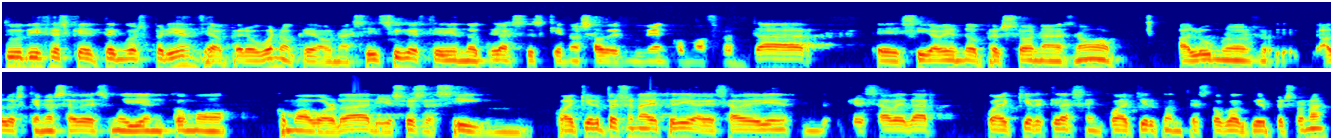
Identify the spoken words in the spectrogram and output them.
tú dices que tengo experiencia, pero bueno, que aún así sigues teniendo clases que no sabes muy bien cómo afrontar, eh, sigue habiendo personas, ¿no? alumnos a los que no sabes muy bien cómo, cómo abordar y eso es así. Cualquier persona que te diga que sabe bien, que sabe dar cualquier clase en cualquier contexto, cualquier persona,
